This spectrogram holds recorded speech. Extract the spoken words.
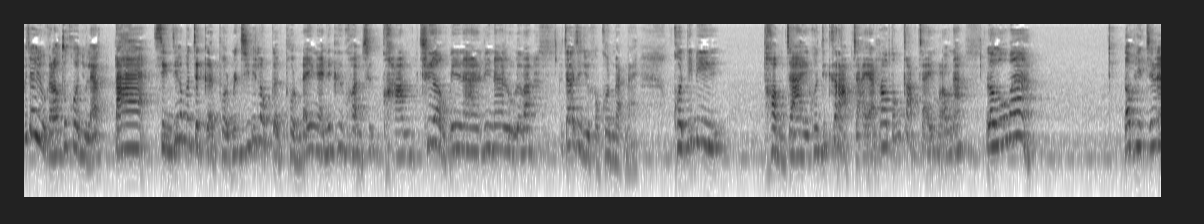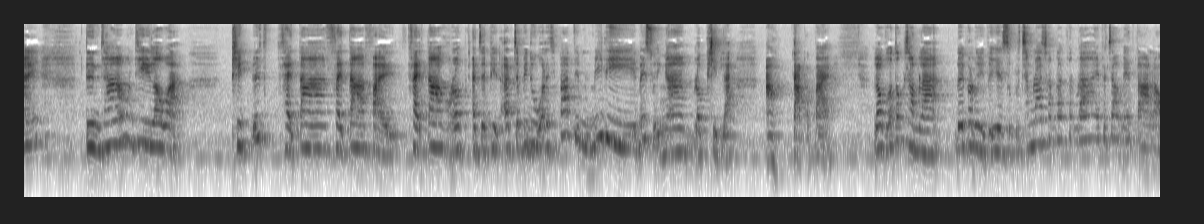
พระเจ้าอยู่กับเราทุกคนอยู่แล้ว แต่สิ่งที่มันจะเกิดผลมันชีวิตเราเกิดผลได้ยังไงนี่คือความความเชื่อของพี่นาพี่นารู้เลยว่า พระเจ้าจะอยู่กับคนแบบไหน คนที่มีถ่อมใจคนที่กราบใจเราต้องกราบใจของเรานะเรารู้ว่า เราผิดใช่ไหมตื่นเช้าบางทีเราอะผิดด้วยสายตาสายตาฝ่ายสายตาของเราอาจจะผิดอาจจะไปดูอะไรที่ภาพที่มันไม่ดีไม่สวยงาม เราผิดละอะตัดออกไป เราก็ต้องชำระด้วยพระลูกพระเยซูชำระชำระชำระให้พระเจ้าเมตตาเรา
